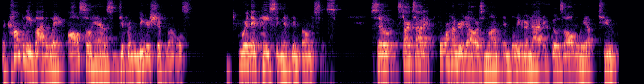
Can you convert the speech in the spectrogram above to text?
The company, by the way, also has different leadership levels where they pay significant bonuses. So it starts out at $400 a month, and believe it or not, it goes all the way up to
